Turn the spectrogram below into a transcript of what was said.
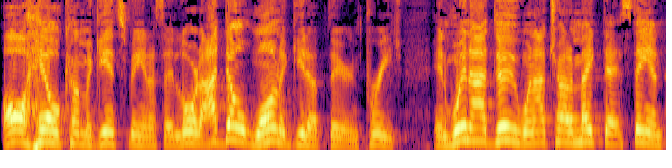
all hell come against me and I say, Lord, I don't want to get up there and preach. And when I do, when I try to make that stand,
